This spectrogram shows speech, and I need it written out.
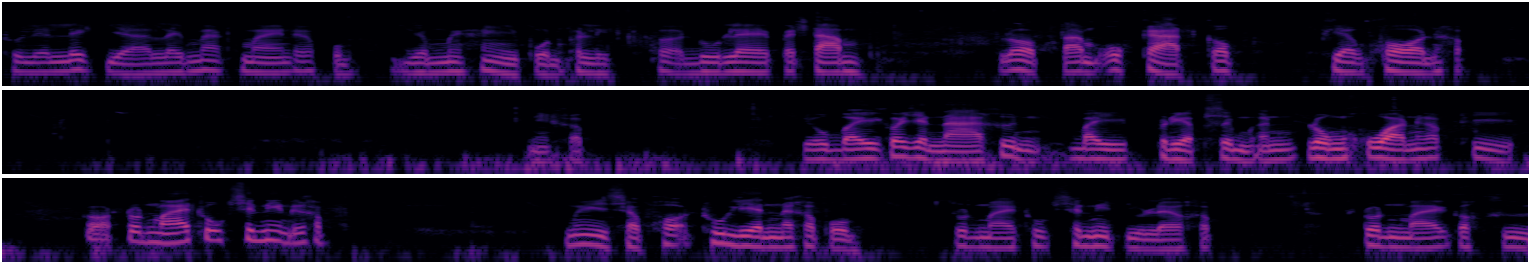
ทุเรียนเล็กอย่าอะไรมากมายนะครับผมยังไม่ให้ผลผลิตก็ดูแลไปตามรอบตามโอกาสก็เพียงพอนะครับ นี่ครับเดี๋ยวใบก็จะหนาขึ้นใบเปรียบเสมือนโรงครัวนะครับ ที่ก็ต้นไม้ทุกชนิดนะครับ ไม่เฉพาะทุเรียนนะครับ ผมต้นไม้ทุกชนิดอยู่แล้วครับ ต้นไม้ก็คือ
